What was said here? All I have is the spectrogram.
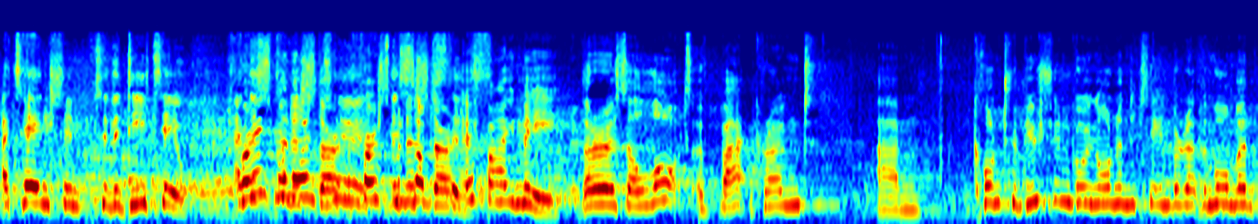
attention to the detail. First Minister, First Minister substance. if I may, there is a lot of background um, contribution going on in the chamber at the moment,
